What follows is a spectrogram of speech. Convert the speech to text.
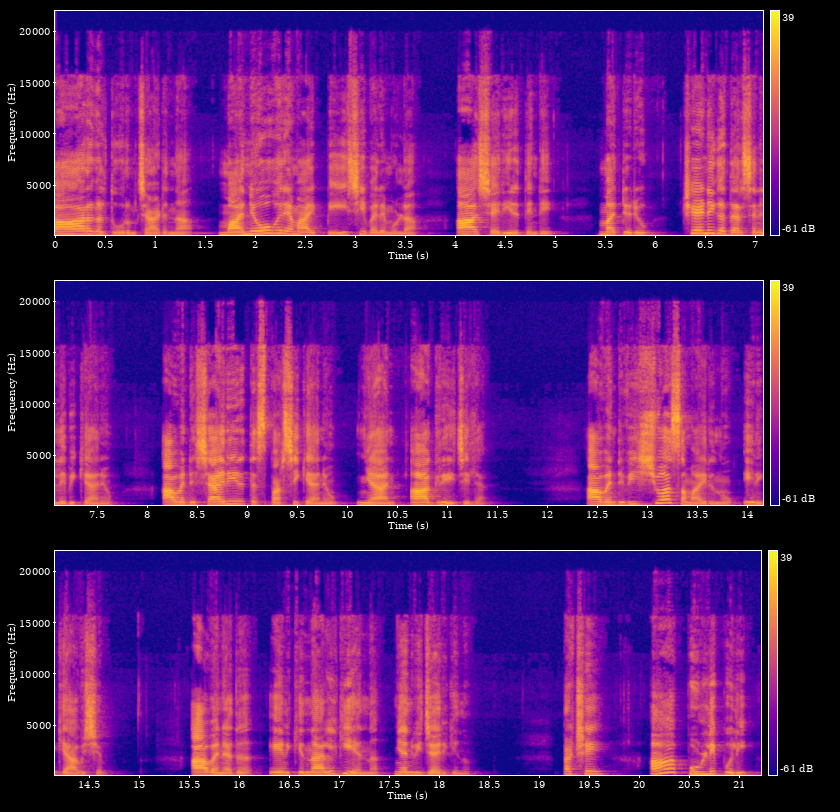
പാറകൾ തോറും ചാടുന്ന മനോഹരമായ പേശിബലമുള്ള ആ ശരീരത്തിന്റെ മറ്റൊരു ക്ഷണിക ദർശനം ലഭിക്കാനോ അവന്റെ ശരീരത്തെ സ്പർശിക്കാനോ ഞാൻ ആഗ്രഹിച്ചില്ല. അവന്റെ വിശ്വാസമായിരുന്നു എനിക്ക് ആവശ്യം. അവനത് എനിക്ക് നൽകിയെന്ന് ഞാൻ വിചാരിക്കുന്നു. പക്ഷേ ആ പുള്ളിപ്പുലി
